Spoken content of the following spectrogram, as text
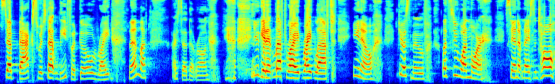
step back, switch that lead foot. Go right, then left. I said that wrong. you get it. Left, right, right, left. You know, just move. Let's do one more. Stand up nice and tall.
